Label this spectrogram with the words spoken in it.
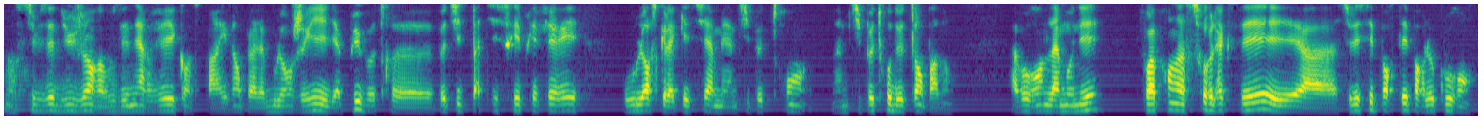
Alors, si vous êtes du genre à vous énerver quand par exemple à la boulangerie il n'y a plus votre petite pâtisserie préférée ou lorsque la caissière met un petit peu trop, un petit peu trop de temps pardon, à vous rendre la monnaie, faut apprendre à se relaxer et à se laisser porter par le courant.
